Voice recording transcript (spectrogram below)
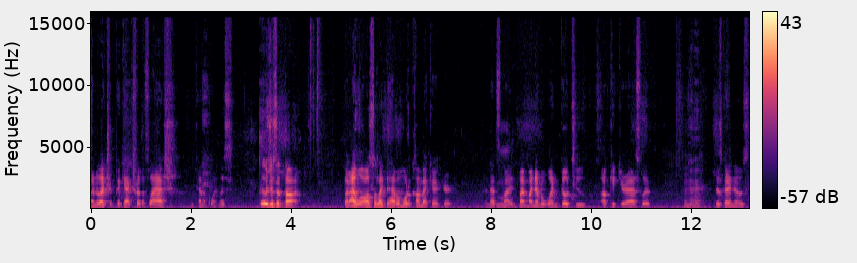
an electric pickaxe for the Flash, kind of pointless. It was just a thought. But I will also like to have a Mortal Kombat character, and that's my, my my number one go to. I'll kick your ass with. This guy knows.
